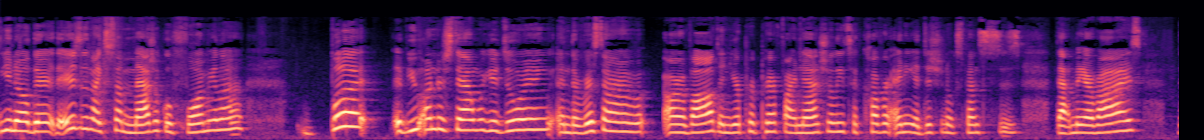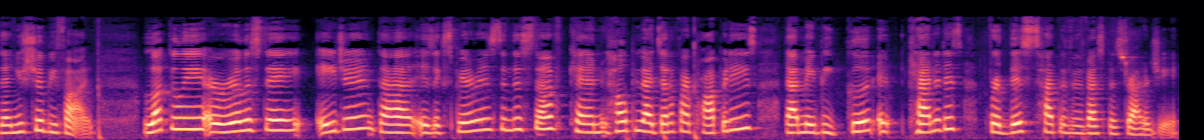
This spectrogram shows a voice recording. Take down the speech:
you know, there there isn't like some magical formula, but if you understand what you're doing and the risks are, are involved and you're prepared financially to cover any additional expenses that may arise, then you should be fine. Luckily, a real estate agent that is experienced in this stuff can help you identify properties that may be good candidates for this type of investment strategy.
